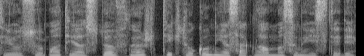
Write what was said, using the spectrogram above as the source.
CEO'su Matthias Döfner, TikTok'un yasaklanmasını istedi.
